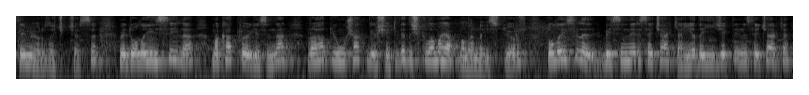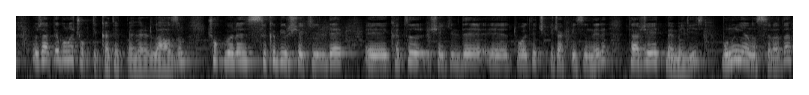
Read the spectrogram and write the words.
istemiyoruz açıkçası ve dolayısıyla makat bölgesinden rahat yumuşak bir şekilde dışkılama yapmalarını istiyoruz. Dolayısıyla besinleri seçerken ya da yiyeceklerini seçerken özellikle buna çok dikkat etmeleri lazım. Çok böyle sıkı bir şekilde e, katı şekilde e, tuvalete çıkacak besinleri tercih etmemeliyiz. Bunun yanı sıra da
